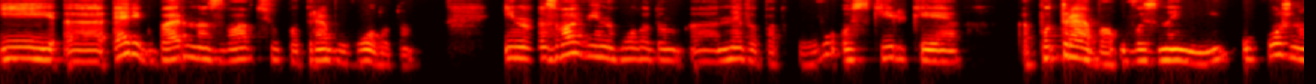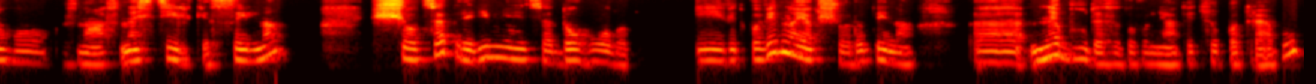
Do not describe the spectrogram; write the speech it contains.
і е, Ерік Берн назвав цю потребу голодом. І назвав він голодом не випадково, оскільки потреба у визнанні у кожного з нас настільки сильна, що це прирівнюється до голоду. І відповідно, якщо людина не буде задовольняти цю потребу,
